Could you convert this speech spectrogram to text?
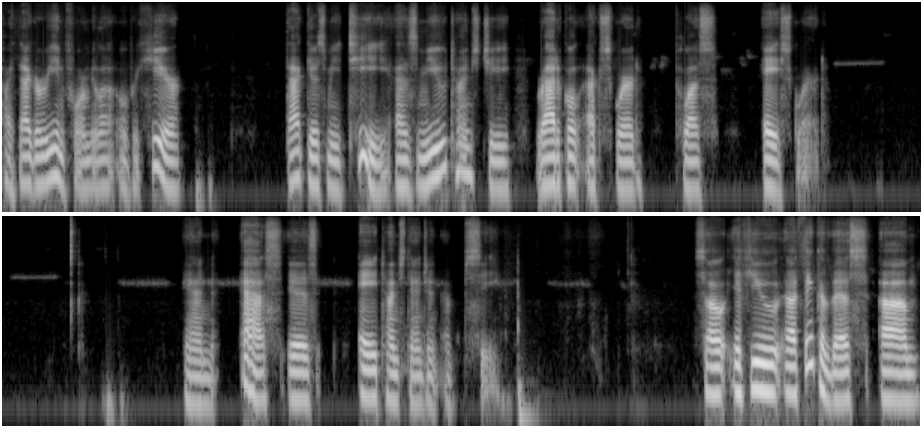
Pythagorean formula over here, that gives me T as mu times G radical x squared plus a squared. And S is A times tangent of C. So if you uh, think of this, um,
